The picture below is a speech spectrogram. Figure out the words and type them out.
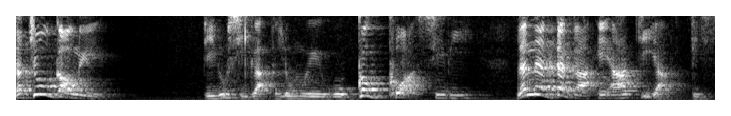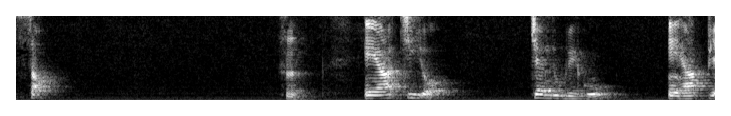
တချို့ကောင်တွေပြည်သူစီကအလူငွေကိုကုတ်ခွာစီးပြီးလက်နက်တက်ကအင်အားကြီးအောင်တိဆောက်ဟွန်းအင်အားကြီးတော့ကျန်သူတွေကိုအင်အားပြ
